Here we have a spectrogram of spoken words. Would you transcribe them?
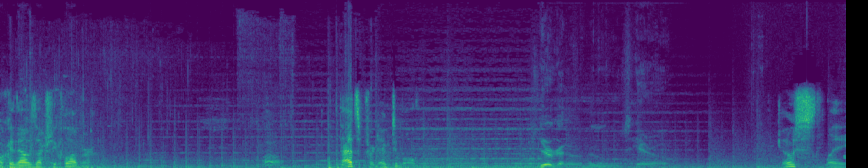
Okay, that was actually clever. That's predictable. You're gonna lose, hero. Go Slade.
